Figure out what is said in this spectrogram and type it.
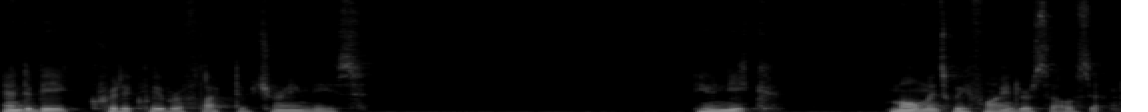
and to be critically reflective during these unique moments we find ourselves in.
